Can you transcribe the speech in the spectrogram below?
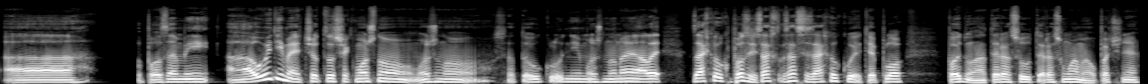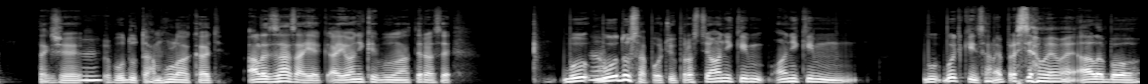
a po zemi a uvidíme, čo to však možno, možno sa to ukludní, možno ne, ale za chvíľku, pozri, za, zase za chvíľku je teplo, pôjdu na terasu, terasu máme opačne, takže Mm. budú tam hulákať, ale zase aj, aj oni, keď budú na terase, bu, No. budú sa počuť, proste oni kým, oni kým bu, buď kým sa nepresťahujeme, alebo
